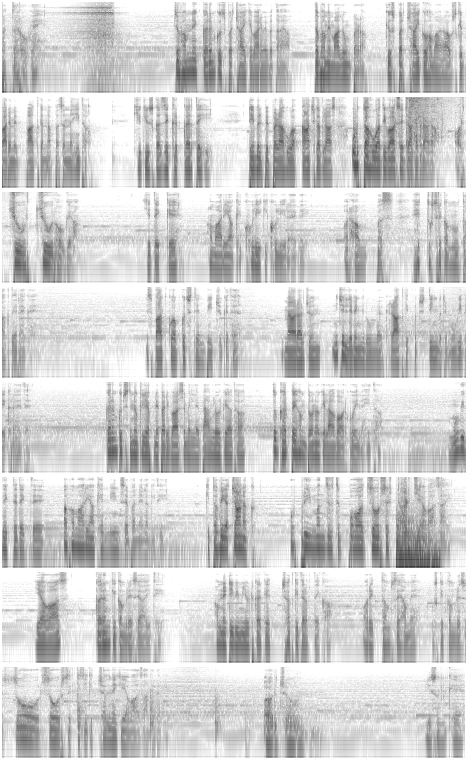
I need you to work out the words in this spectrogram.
बदतर हो गए। जब हमने करण को उस परछाई के बारे में बताया, तब हमें मालूम पड़ा कि उस परछाई को हमारा उसके बारे में बात करना पसंद नहीं था, क्योंकि उसका ज़िक्र करते ही टेबल पे पड़ा हुआ कांच का ग्लास उड़ता हुआ दीवार से जा टकराया और चूर चूर हो गया। ये देख के हमारी आँखें खुली की खुली रह गई और हम बस एक दूसरे का मुँह ताकते रह गए। इस बात को अब कुछ दिन बीत चुके थे। मैं और अर्जुन नीचे लिविंग रूम में रात के कुछ तीन बजे मूवी देख रहे थे। करण कुछ दिनों के लिए अपने परिवार से मिलने बैंगलोर गया था तो घर पे हम दोनों के अलावा और कोई नहीं था। मूवी देखते देखते अब हमारी आँखें नींद से भरने लगी थी। कि तभी अचानक ऊपरी मंजिल से बहुत ज़ोर से ठड़ की आवाज़ आई। ये आवाज़ करण के कमरे से आई थी। हमने टीवी म्यूट करके छत की तरफ़ देखा और एकदम से हमें उसके कमरे से ज़ोर ज़ोर से किसी के चलने की आवाज़ आने लगी। अर्जुन, ये सुन के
